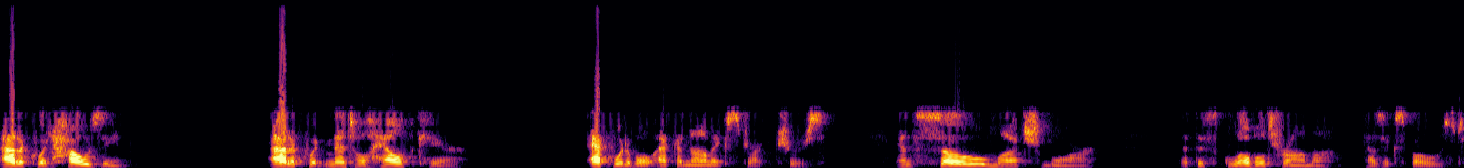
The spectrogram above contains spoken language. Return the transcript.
adequate housing, adequate mental health care, equitable economic structures, and so much more that this global trauma has exposed.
